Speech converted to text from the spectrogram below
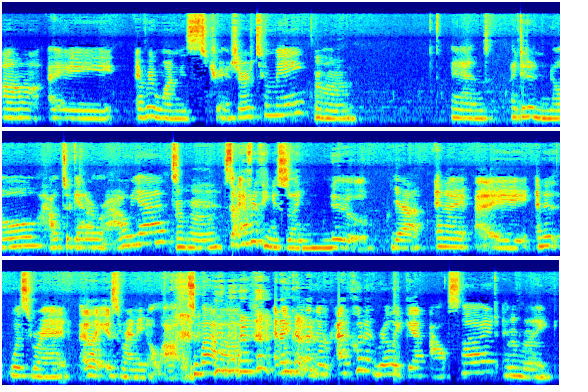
Uh, I everyone is stranger to me. Mm-hmm. and I didn't know how to get around yet. Mm-hmm. So everything is like new. Yeah. And I, I and it was rain like it's raining a lot as well. and I Yeah. couldn't I couldn't really get outside and Mhm. like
